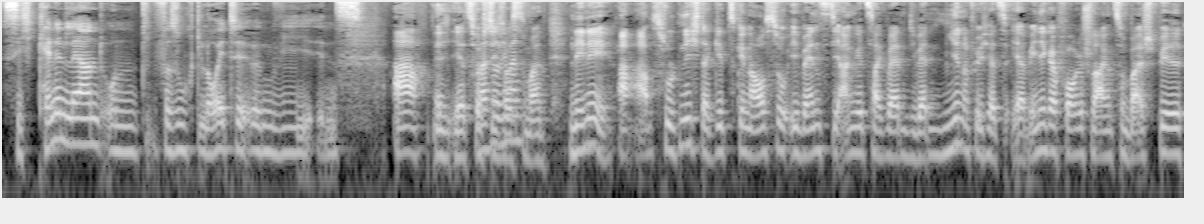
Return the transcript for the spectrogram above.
sich kennenlernt und versucht, Leute irgendwie ins Ah, jetzt verstehe Weißt ich, was ich du meinst. Nee, nee, absolut nicht. Da gibt's genauso Events, die angezeigt werden. Die werden mir natürlich jetzt eher weniger vorgeschlagen. Zum Beispiel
